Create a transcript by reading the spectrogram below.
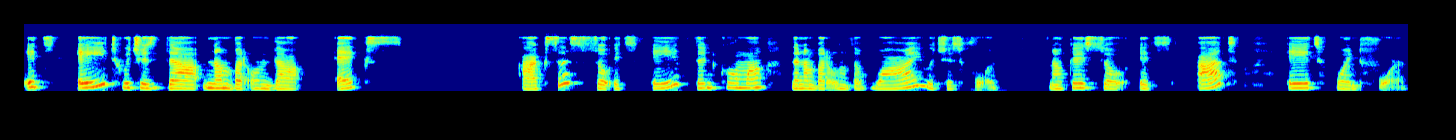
It's 8, which is the number on the x axis. So it's 8, then comma, the number on the y, which is 4. Okay, so it's at 8.4.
